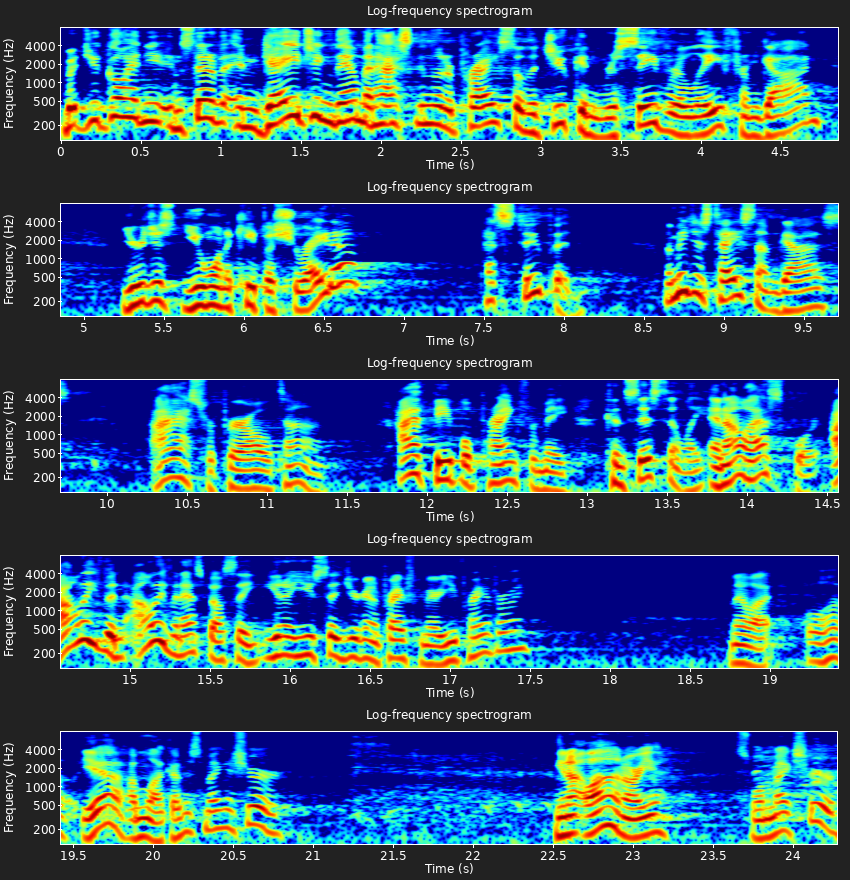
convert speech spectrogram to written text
But you go ahead and you, instead of engaging them and asking them to pray so that you can receive relief from God, you're just, you want to keep a charade up? That's stupid. Let me just tell you something, guys. I ask for prayer all the time. I have people praying for me consistently, and I'll ask for it. I'll even, I'll even ask, I'll say, you know, you said you're going to pray for me. Are you praying for me? And they're like, well, yeah. I'm like, I'm just making sure. You're not lying, are you? Just want to make sure.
